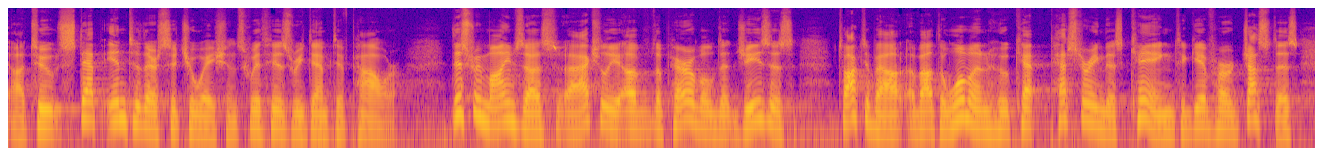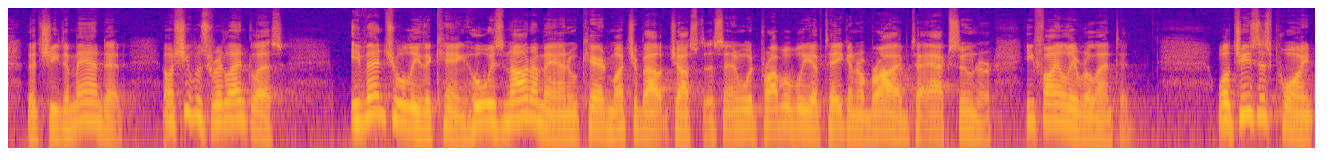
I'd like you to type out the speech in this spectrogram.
uh, to step into their situations with His redemptive power. This reminds us uh, actually of the parable that Jesus talked about about the woman who kept pestering this king to give her justice that she demanded. Oh, she was relentless. Eventually, the king, who was not a man who cared much about justice and would probably have taken a bribe to act sooner, he finally relented. Well, Jesus' point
